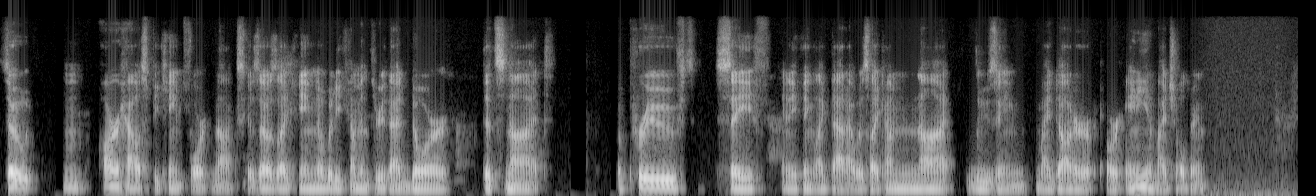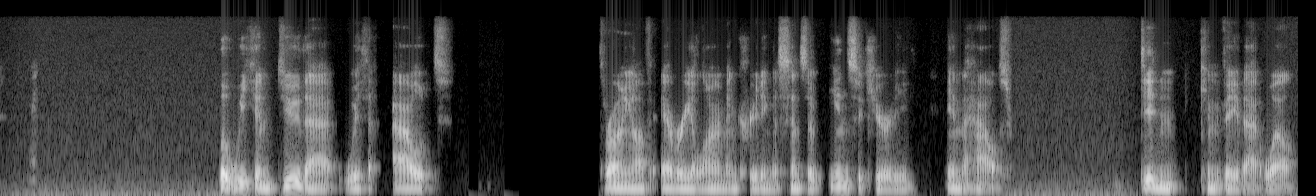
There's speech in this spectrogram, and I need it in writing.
So mm, our house became Fort Knox because I was like, ain't nobody coming through that door that's not approved, safe, anything like that. I was like, I'm not losing my daughter or any of my children. But we can do that without throwing off every alarm and creating a sense of insecurity in the house. Didn't convey that well.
